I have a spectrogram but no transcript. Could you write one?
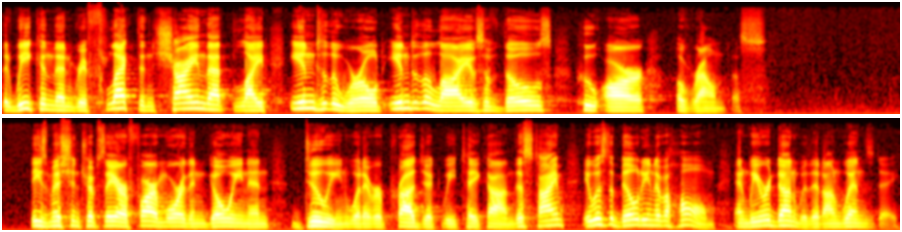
that we can then reflect and shine that light into the world, into the lives of those who are around us. These mission trips, they are far more than going and doing whatever project we take on. This time, it was the building of a home, and we were done with it on Wednesday.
